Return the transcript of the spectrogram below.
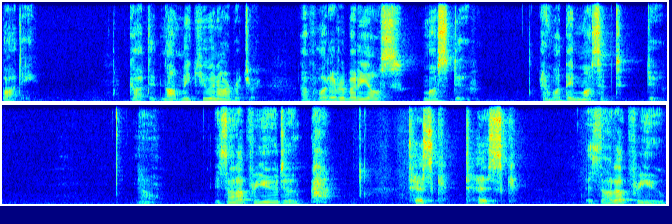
body. God did not make you an arbiter of what everybody else must do and what they mustn't do. No. It's not up for you to tisk, tisk. It's not up for you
